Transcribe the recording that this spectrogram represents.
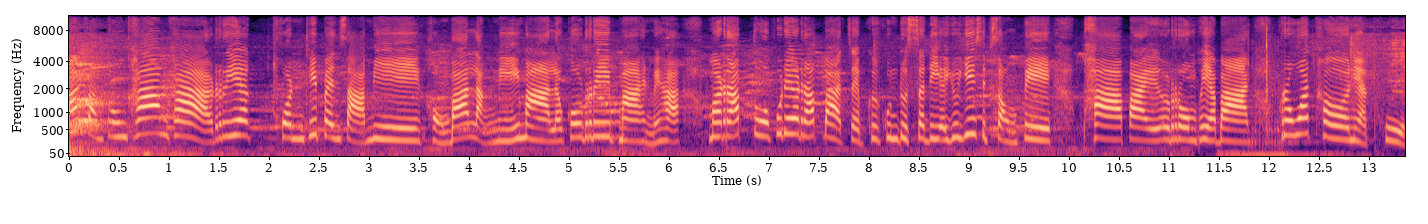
้านฝั่งตรงข้ามค่ะ เรียก คนที่เป็นสามีของบ้านหลังนี้มาแล้วก็รีบมาเห็นไหมคะ มารับตัวผู้ได้รับบาดเจ็บคือคุณดุษฎีอายุ 22 ปี พาไปโรงพยาบาล เพราะว่าเธอเนี่ยถูก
